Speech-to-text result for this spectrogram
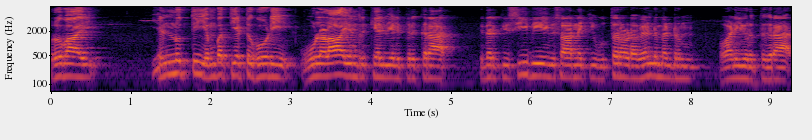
ரூபாய் எண்ணூற்றி எண்பத்தி எட்டு கோடி ஊழலா என்று கேள்வி எழுப்பியிருக்கிறார். இதற்கு சிபிஐ விசாரணைக்கு உத்தரவிட வேண்டும் என்றும் வலியுறுத்துகிறார்.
